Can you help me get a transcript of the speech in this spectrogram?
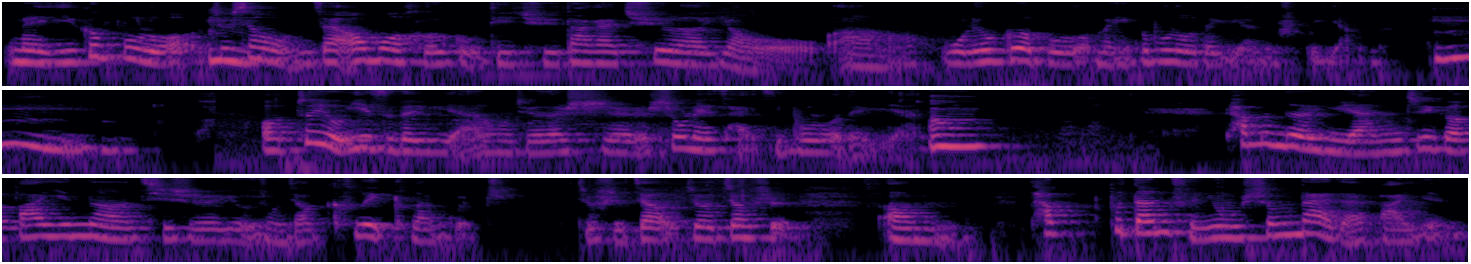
每一个部落，就嗯。像我们在奥莫河谷地区，大概去了有啊、五六个部落，每一个部落的语言都是不一样的。嗯。哦，最有意思的语言，我觉得是狩猎采集部落的语言。嗯。他们的语言这个发音呢，其实有一种叫 click language，就是叫叫叫是，嗯，它不单纯用声带在发音，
